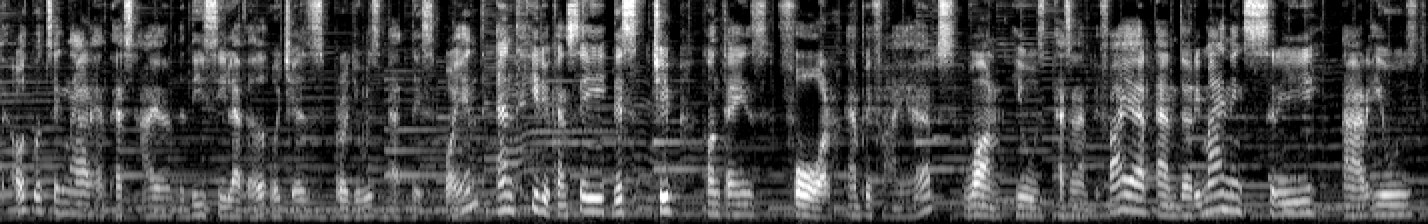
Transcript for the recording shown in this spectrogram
the output signal and as higher the DC level which is produced at this point. And here you can see this chip contains four amplifiers. One used as an amplifier and the remaining three are used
